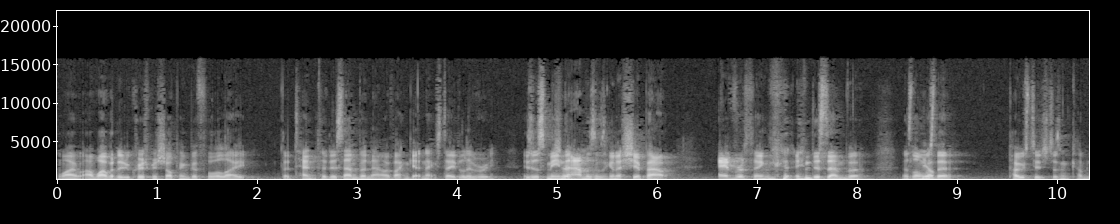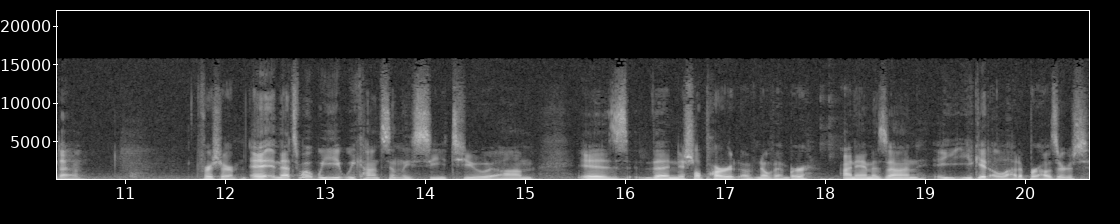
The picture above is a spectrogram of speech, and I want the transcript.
why why would I do Christmas shopping before like the 10th of December now if I can get next day delivery? Does this mean sure. that Amazon's going to ship out everything in December as long yep. as their postage doesn't come down? For sure, and, and that's what we we constantly see too. Um, is the initial part of November on Amazon. You get a lot of browsers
